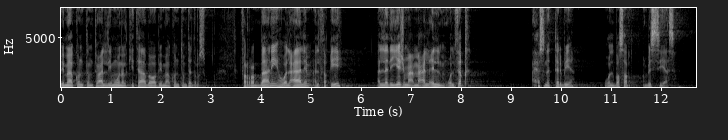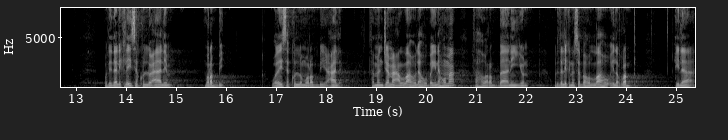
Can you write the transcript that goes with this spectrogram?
بما كنتم تعلمون الكتاب وبما كنتم تدرسون فالرباني هو العالم الفقيه الذي يجمع مع العلم والفقه حسن التربية والبصر بالسياسة. ولذلك ليس كل عالم مربي وليس كل مربي عالم. فمن جمع الله له بينهما فهو رباني. ولذلك نسبه الله إلى الرب إلى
